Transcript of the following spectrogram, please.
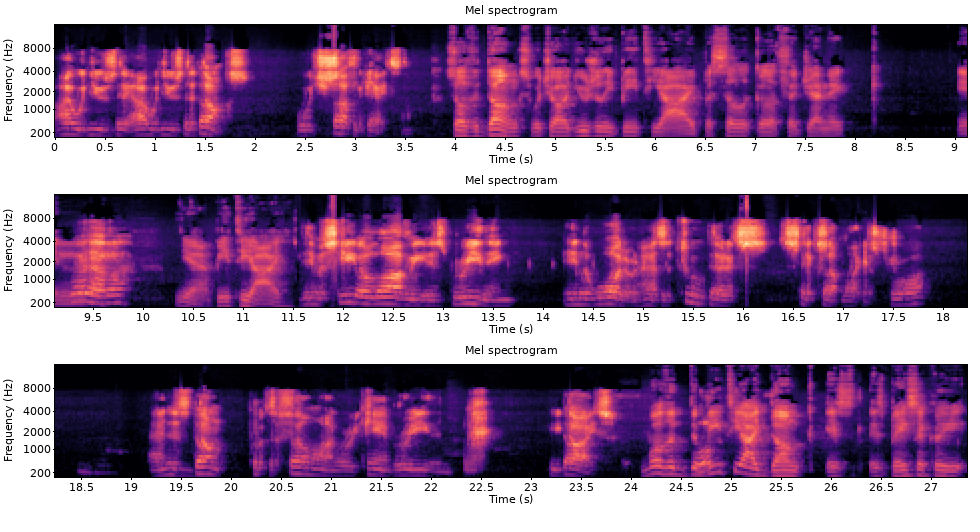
I would use the I would use the dunks, which suffocates them. So the dunks, which are usually BTI, Bacillus thuringiensis, in Whatever. yeah BTI. The mosquito larvae is breathing in the water and has a tube that it sticks up like a straw. And this dunk puts a film on where he can't breathe and he dies. Well, the, the Well- BTI dunk is is basically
